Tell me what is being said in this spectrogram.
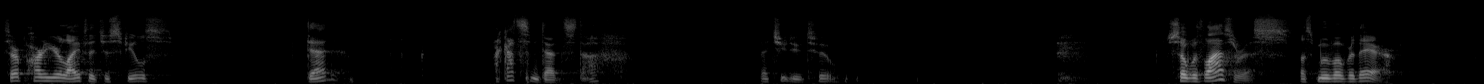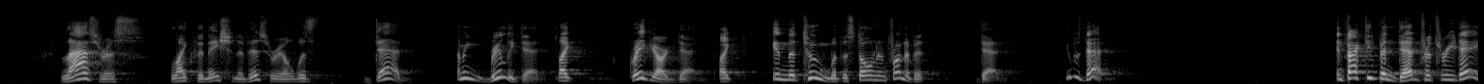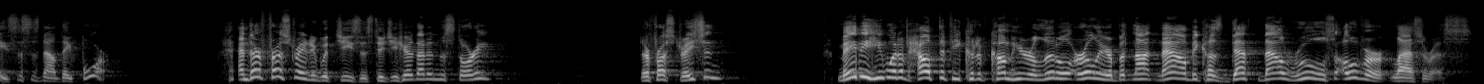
Is there a part of your life that just feels dead? I got some dead stuff. Bet you do too. So, with Lazarus, let's move over there. Lazarus, like the nation of Israel, was dead. I mean, really dead, like graveyard dead, like in the tomb with a stone in front of it, dead. He was dead. In fact, he'd been dead for three days. This is now day four. And they're frustrated with Jesus. Did you hear that in the story? Their frustration? Maybe he would have helped if he could have come here a little earlier, but not now because death now rules over Lazarus.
